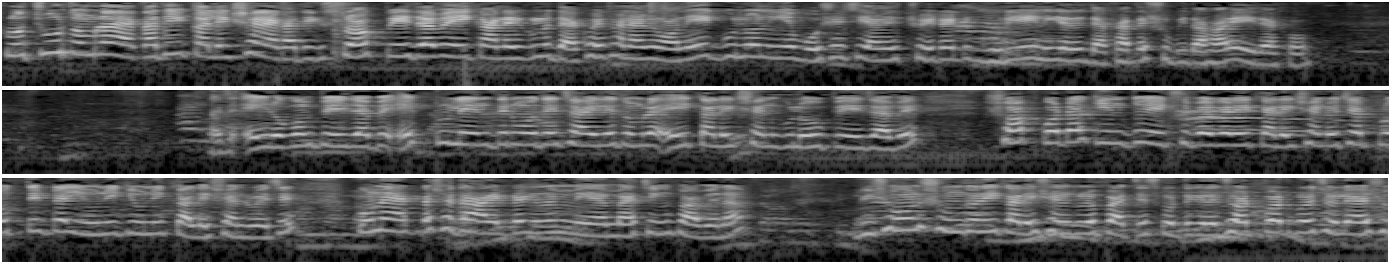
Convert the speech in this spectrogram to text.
প্রচুর তোমরা একাধিক কালেকশন একাধিক স্টক পেয়ে যাবে এই কানেরগুলো দেখো, এখানে আমি অনেকগুলো নিয়ে বসেছি। আমি ট্রেটা একটু ঘুরিয়েই যাতে দেখাতে সুবিধা হয়। এই দেখো। আচ্ছা এইরকম পেয়ে যাবে। একটু লেন্থের মধ্যে চাইলে তোমরা এই কালেকশানগুলোও পেয়ে যাবে। সব কটা কিন্তু এক্সি এই কালেকশন রয়েছে আর প্রত্যেকটা ইউনিক ইউনিক কালেকশন রয়েছে। কোনো একটার সাথে আরেকটা কিন্তু ম্যাচিং পাবে না। ভীষণ সুন্দর এই কালেকশনগুলো পারচেস করতে গেলে ঝটপট করে চলে আসো।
